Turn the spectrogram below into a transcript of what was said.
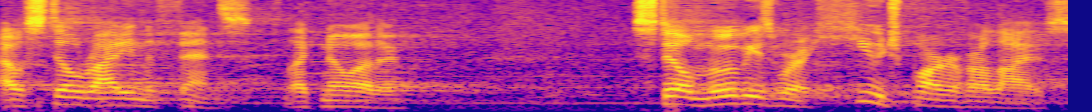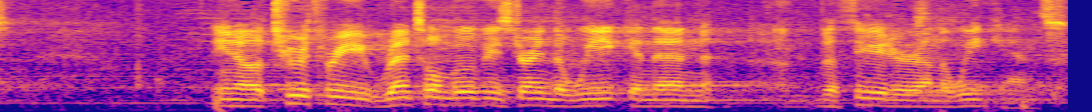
I was still riding the fence like no other. Still, movies were a huge part of our lives. You know, two or three rental movies during the week, and then the theater on the weekends.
